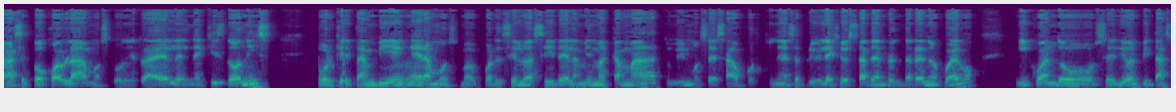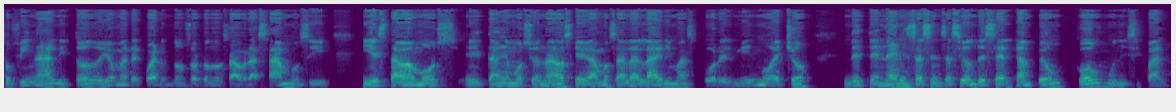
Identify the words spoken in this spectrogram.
hace poco hablábamos con Israel, el Nex Donis, porque también éramos, por decirlo así, de la misma camada, tuvimos esa oportunidad, ese privilegio de estar dentro del terreno de juego y cuando se dio el pitazo final y todo, yo me recuerdo, nosotros nos abrazamos y, estábamos eh, tan emocionados que llegamos a las lágrimas por el mismo hecho de tener esa sensación de ser campeón con municipal.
